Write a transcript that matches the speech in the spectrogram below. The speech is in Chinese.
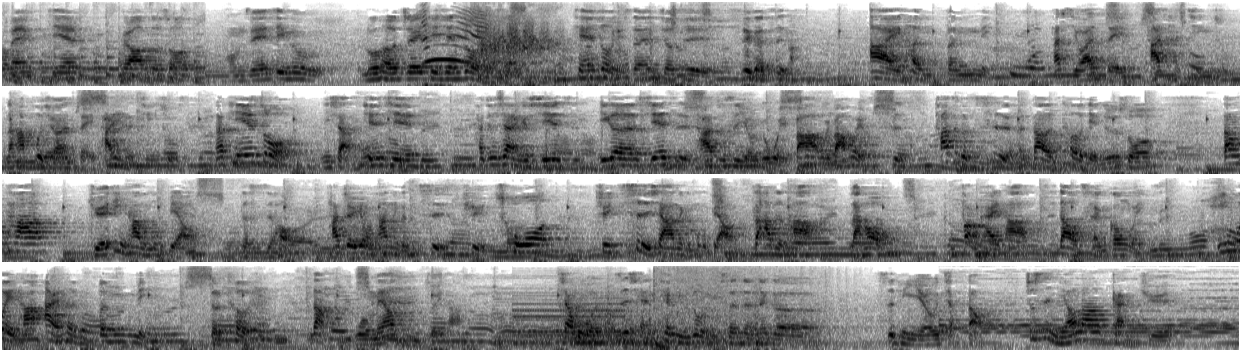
OK，今天不要多说，我们直接进入如何追天蝎座女生。天蝎座女生就是四个字嘛，爱恨分明。她喜欢谁，她很清楚；那她不喜欢谁，她也很清楚。那天蝎座，你想天蝎，它就像一个蝎子，一个蝎子，它就是有一个尾巴，尾巴会有刺。它这个刺很大的特点就是说，当他决定他的目标的时候，他就用他那个刺去戳。去刺瞎那个目标，扎着他，然后不放开他，直到成功为止。因为他爱恨分明的特点，那我们要怎么追他？像我之前天秤座女生的那个视频也有讲到，就是你要让他感觉，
